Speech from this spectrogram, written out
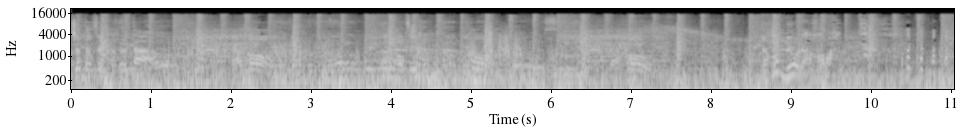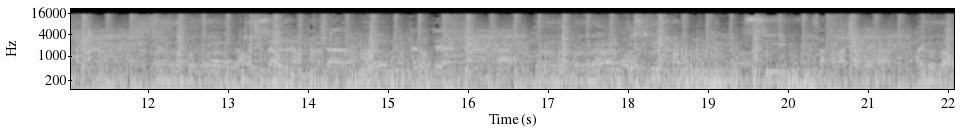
真的非常的大，然后，然后非常的破，然后，然后没有然后了，然后现在我们要爬山，拍照片，看，然后，撒哈拉沙漠吗？I don't know。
